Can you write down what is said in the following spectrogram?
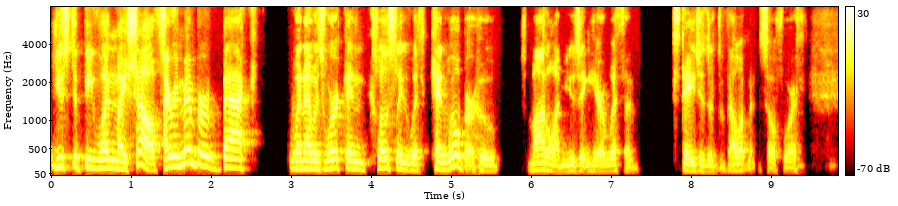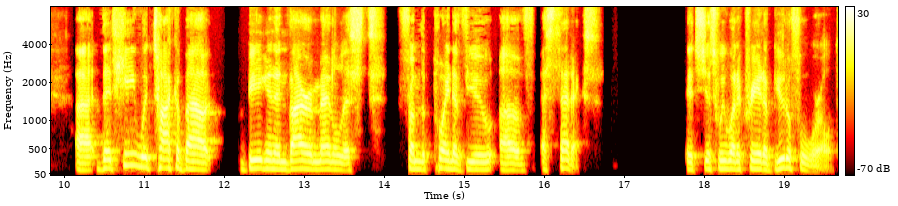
used to be one myself. I remember back when I was working closely with Ken Wilber, who model I'm using here with the stages of development and so forth, uh, that he would talk about being an environmentalist from the point of view of aesthetics. It's just we want to create a beautiful world.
